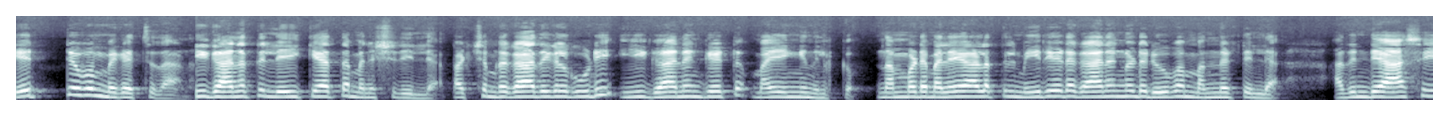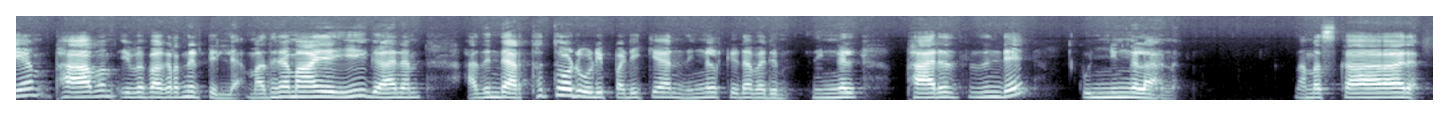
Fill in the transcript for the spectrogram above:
ഏറ്റവും മികച്ചതാണ്. ഈ ഗാനത്തിൽ ലയിക്കാത്ത മനുഷ്യരില്ല. പക്ഷെ മൃഗാദികൾ കൂടി ഈ ഗാനം കേട്ട് മയങ്ങി നിൽക്കും. നമ്മുടെ മലയാളത്തിൽ മീരയുടെ ഗാനങ്ങളുടെ രൂപം വന്നിട്ടില്ല. അതിന്റെ ആശയം ഭാവം ഇവ പകർന്നിട്ടില്ല. മധുരമായ ഈ ഗാനം അതിന്റെ അർത്ഥത്തോടുകൂടി പഠിക്കാൻ നിങ്ങൾക്കിടവരും. നിങ്ങൾ ഭാരതത്തിന്റെ കുഞ്ഞുങ്ങളാണ്. നമസ്കാരം.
